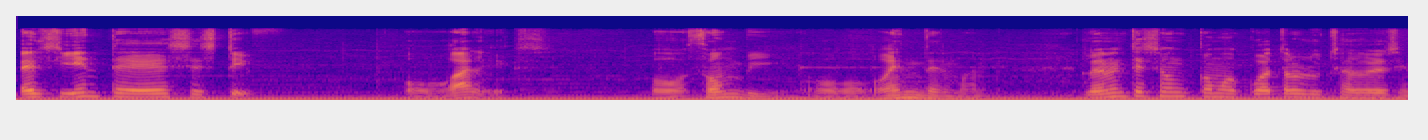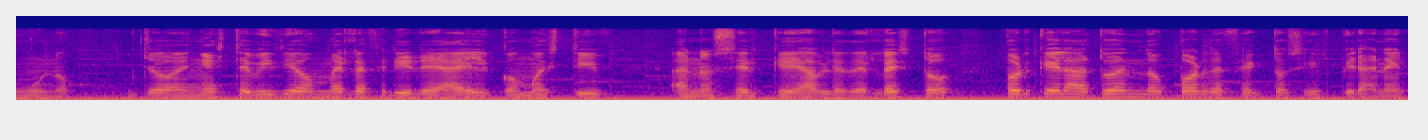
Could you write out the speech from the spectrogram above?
El siguiente es Steve, o Alex, o Zombie, o Enderman. Realmente son como cuatro luchadores en uno. Yo en este vídeo me referiré a él como Steve, a no ser que hable del resto, porque el atuendo por defecto se inspira en él.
